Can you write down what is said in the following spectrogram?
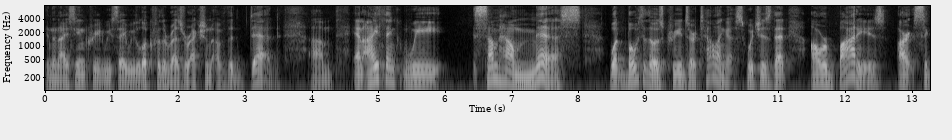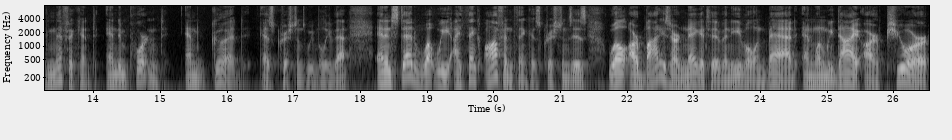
In the Nicene Creed, we say we look for the resurrection of the dead. Um, and I think we somehow miss what both of those creeds are telling us, which is that our bodies are significant and important and good as Christians. We believe that. And instead, what we, I think, often think as Christians is well, our bodies are negative and evil and bad, and when we die, our pure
